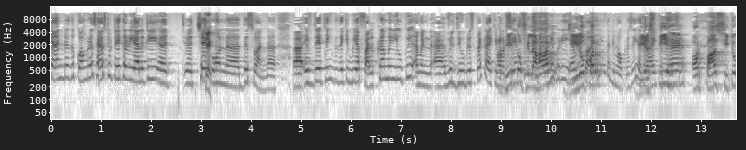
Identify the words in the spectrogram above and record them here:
and uh, the Congress has to take a reality uh, uh, check, Check. on uh, this one. Uh, uh, if they think that they can be a fulcrum in UP, I mean, uh, with due respect, I cannot अभी say तो anything. फिलहाल Everybody, every जीरो party पर in the democracy has a right to बीएसपी think है so. और पांच सीटों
